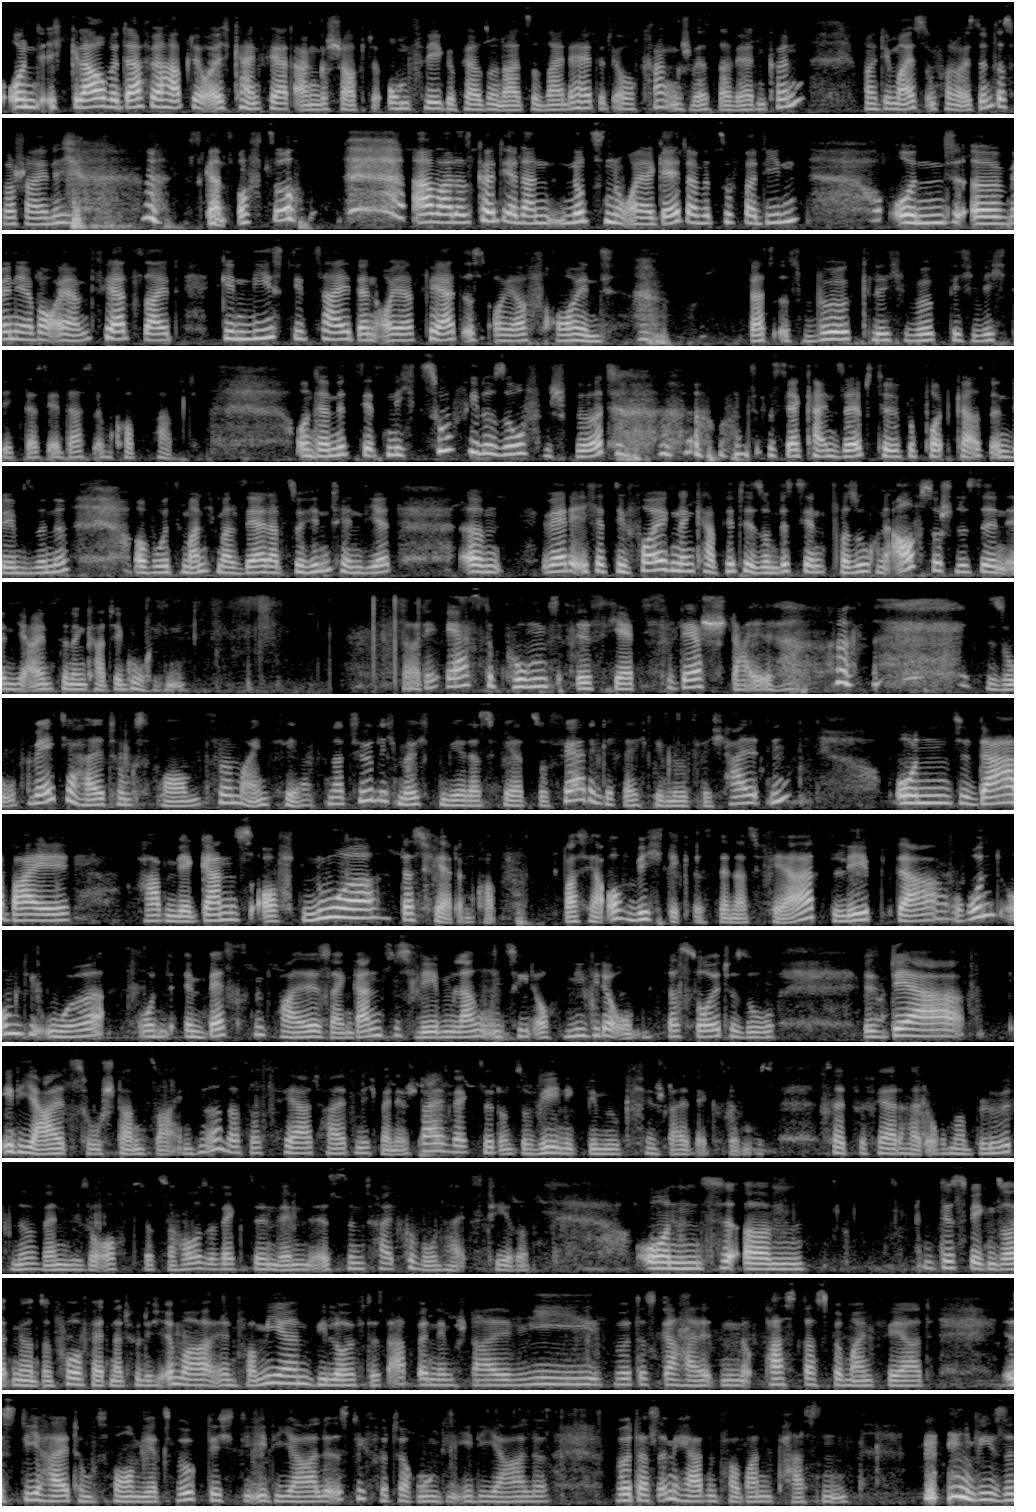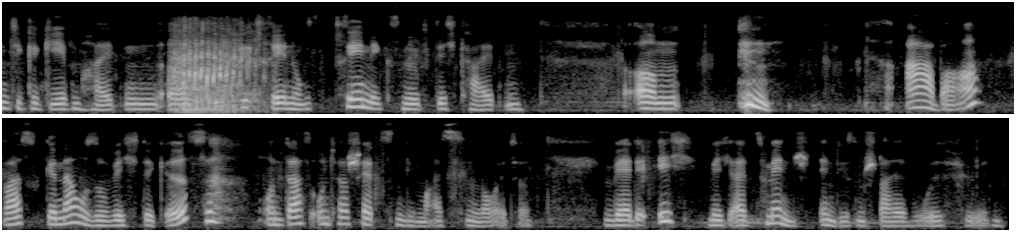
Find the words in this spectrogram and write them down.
Und ich glaube, dafür habt ihr euch kein Pferd angeschafft, um Pflegepersonal zu sein. Da hättet ihr auch Krankenschwester werden können. Die meisten von euch sind das wahrscheinlich. das ist ganz oft so. Aber das könnt ihr dann nutzen, um euer Geld damit zu verdienen. Und äh, wenn ihr bei eurem Pferd seid, genießt die Zeit, denn euer Pferd ist euer Freund. Das ist wirklich, wirklich wichtig, dass ihr das im Kopf habt. Und damit es jetzt nicht zu philosophisch wird, und es ist ja kein Selbsthilfe-Podcast in dem Sinne, obwohl es manchmal sehr dazu hintendiert, ähm, werde ich jetzt die folgenden Kapitel so ein bisschen versuchen aufzuschlüsseln in die einzelnen Kategorien. So, der erste Punkt ist jetzt der Stall. so, welche Haltungsform für mein Pferd? Natürlich möchten wir das Pferd so pferdegerecht wie möglich halten und dabei haben wir ganz oft nur das Pferd im Kopf, was ja auch wichtig ist, denn das Pferd lebt da rund um die Uhr und im besten Fall sein ganzes Leben lang und zieht auch nie wieder um. Das sollte so der Idealzustand sein, ne? dass das Pferd halt nicht mehr in den Stall wechselt und so wenig wie möglich den Stall wechseln muss. Das ist halt für Pferde halt auch immer blöd, ne? wenn die so oft das Zuhause wechseln, denn es sind halt Gewohnheitstiere. Und ähm, Deswegen sollten wir uns im Vorfeld natürlich immer informieren, wie läuft es ab in dem Stall, wie wird es gehalten, passt das für mein Pferd, ist die Haltungsform jetzt wirklich die ideale, ist die Fütterung die ideale, wird das im Herdenverband passen, wie sind die Gegebenheiten, äh, die Trainings Trainingsmöglichkeiten. Ähm, aber was genauso wichtig ist, und das unterschätzen die meisten Leute, werde ich mich als Mensch in diesem Stall wohlfühlen.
